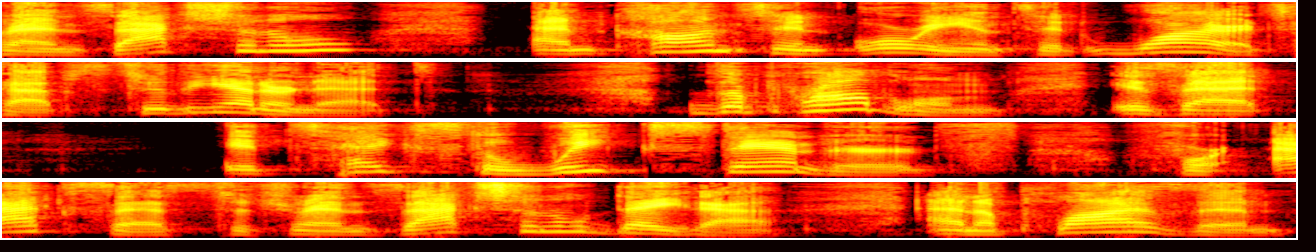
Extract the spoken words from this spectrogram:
transactional and content oriented wiretaps to the internet. The problem is that it takes the weak standards for access to transactional data and applies them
